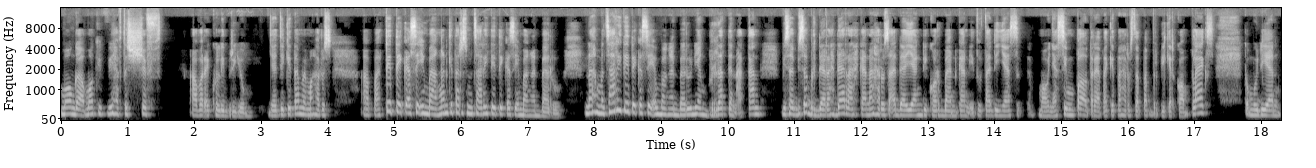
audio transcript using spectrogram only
mau nggak mau we have to shift our equilibrium. Jadi kita memang harus apa titik keseimbangan kita harus mencari titik keseimbangan baru. Nah, mencari titik keseimbangan baru ini yang berat dan akan bisa-bisa berdarah-darah karena harus ada yang dikorbankan itu tadinya maunya simple ternyata kita harus tetap berpikir kompleks. Kemudian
